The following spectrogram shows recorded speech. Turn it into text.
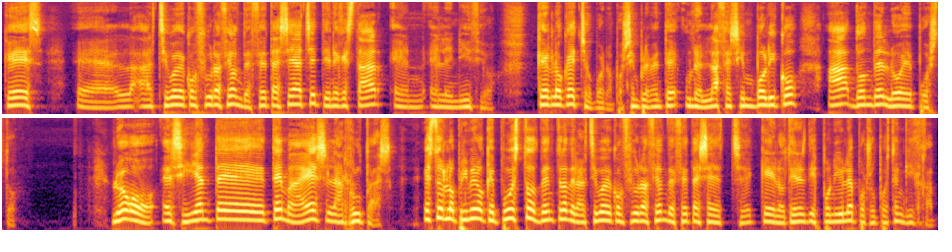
que es eh, el archivo de configuración de ZSH, tiene que estar en, el inicio. ¿Qué es lo que he hecho? Bueno, pues simplemente un enlace simbólico a donde lo he puesto. Luego, el siguiente tema es las rutas. Esto es lo primero que he puesto dentro del archivo de configuración de ZSH, que lo tienes disponible, por supuesto, en GitHub.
